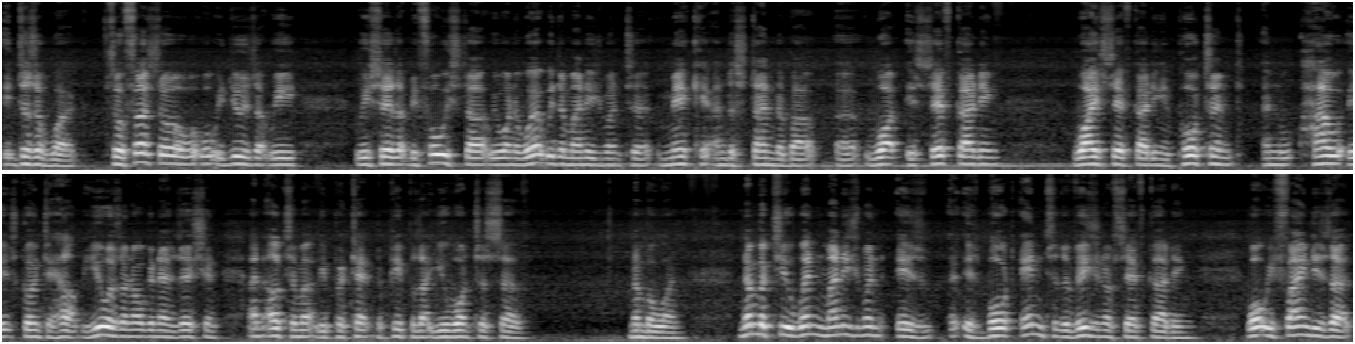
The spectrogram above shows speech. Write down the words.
it doesn't work. So first of all, what we do is that we we say that before we start, we want to work with the management to make it understand about uh, what is safeguarding, why is safeguarding important, and how it's going to help you as an organization and ultimately protect the people that you want to serve. Number one. Number two, when management is is bought into the vision of safeguarding, what we find is that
